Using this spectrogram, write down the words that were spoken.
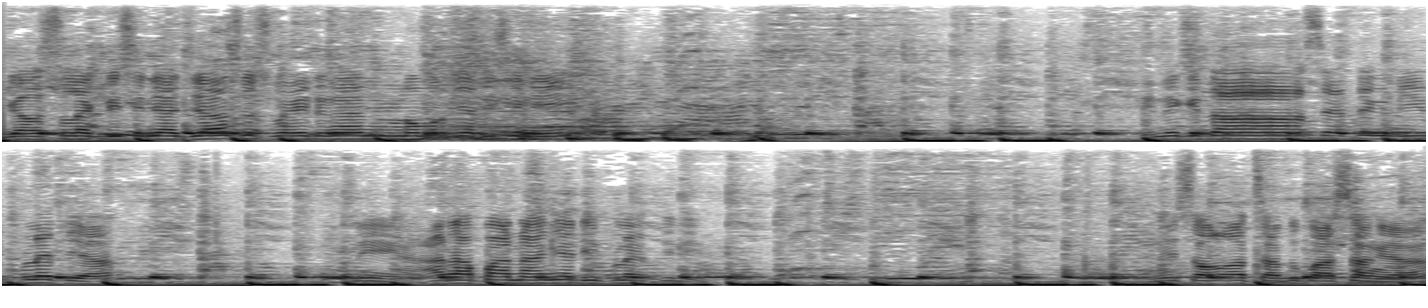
tinggal select di sini aja sesuai dengan nomornya di sini. Ini kita setting di flat ya. Nih, arah panahnya di flat ini. Ini sold out satu pasang ya.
